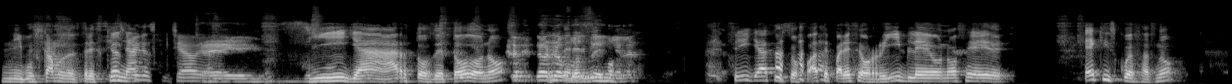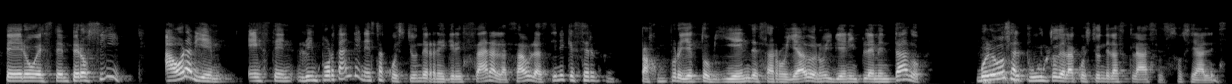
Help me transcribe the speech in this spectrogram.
ni buscamos nuestra esquina. Ya estoy ya. Sí, ya hartos de todo, ¿no? no, no puedo Sí, ya tu sofá te parece horrible o no sé, X cosas, ¿no? Pero, este, pero sí, ahora bien, este, lo importante en esta cuestión de regresar a las aulas tiene que ser bajo un proyecto bien desarrollado, ¿no? Y bien implementado. Volvemos al punto de la cuestión de las clases sociales.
